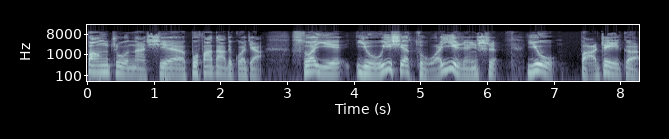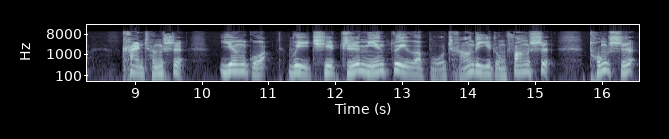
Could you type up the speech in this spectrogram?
帮助那些不发达的国家，所以有一些左翼人士又把这个看成是英国为其殖民罪恶补偿的一种方式，同时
